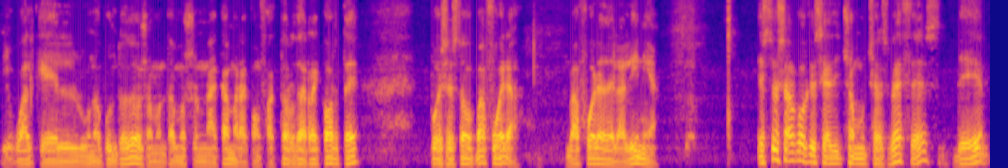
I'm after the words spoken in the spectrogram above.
igual que el 1.2, lo montamos en una cámara con factor de recorte, pues esto va fuera, va fuera de la línea. Esto es algo que se ha dicho muchas veces de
